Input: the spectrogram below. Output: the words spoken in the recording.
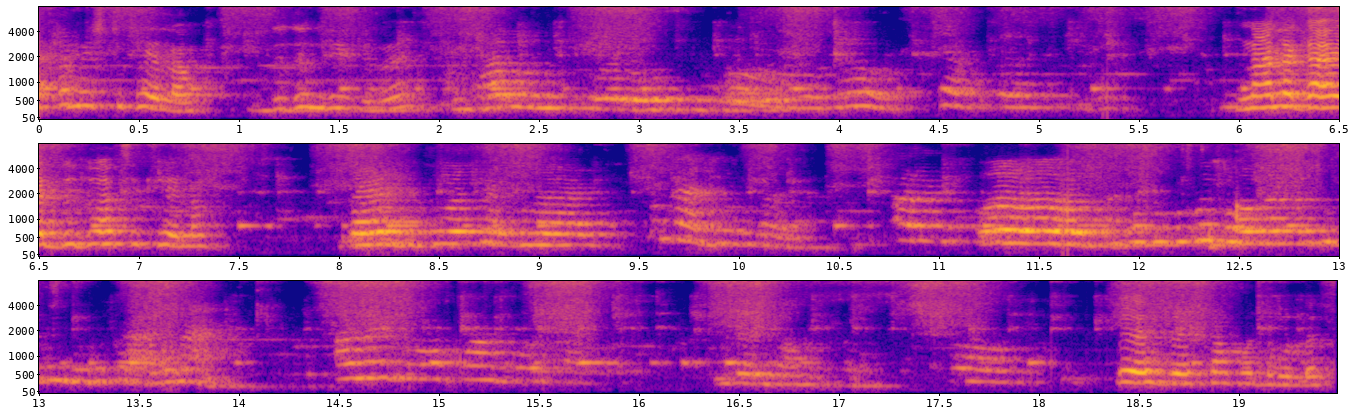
একটা মিষ্টি নাও। দুজন দিয়ে দেবে। না না গায়ের দুধ আছে নাও। বেশ বেশ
